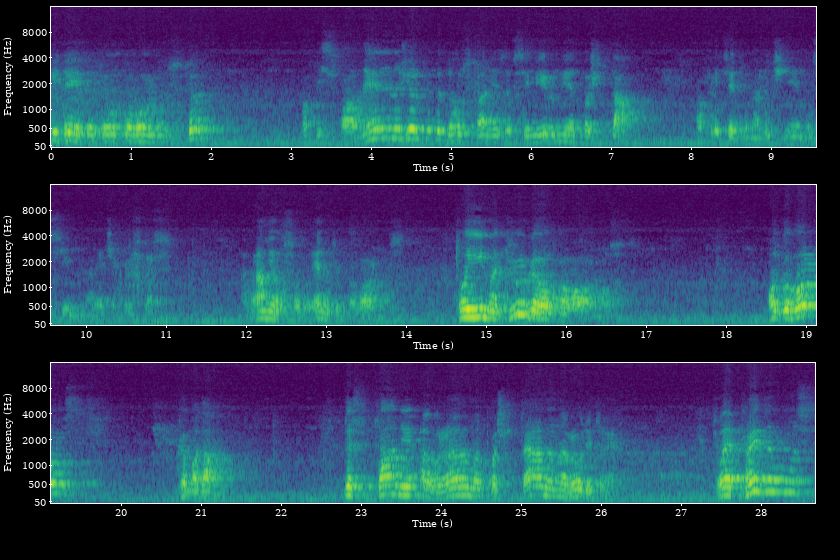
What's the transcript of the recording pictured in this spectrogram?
идеята за отговорността в изпълнение на жертвата да остане за всемирният баща в лицето на личния му син, наречен Христос. Авраам е освободен от отговорност. Той има друга отговорност. Отговорност към Адам. Да стане Авраама баща на народите. Това е преданност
